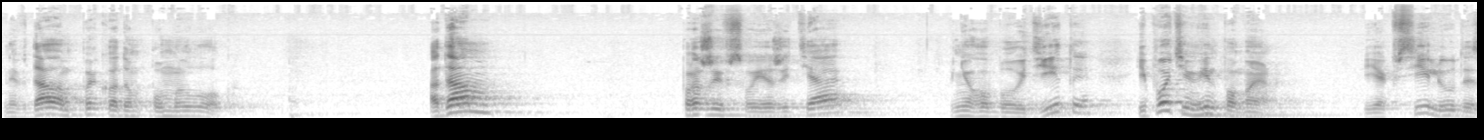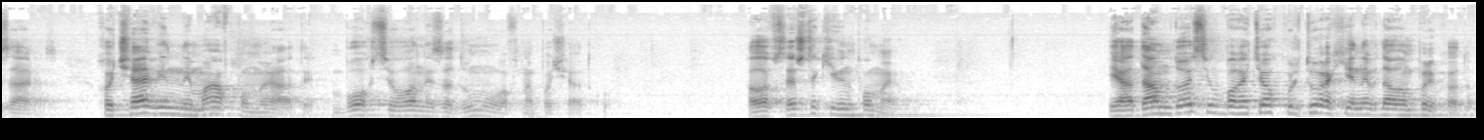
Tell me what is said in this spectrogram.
невдалим прикладом помилок. Адам прожив своє життя, в нього були діти, і потім він помер, як всі люди зараз. Хоча він не мав помирати, Бог цього не задумував на початку. Але все ж таки він помер. І Адам досі в багатьох культурах є невдалим прикладом.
